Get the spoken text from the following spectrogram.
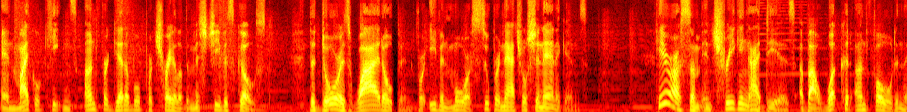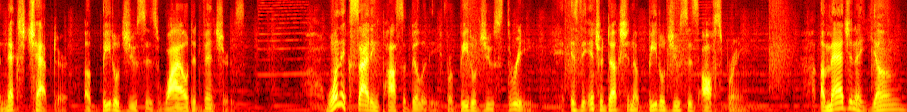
and Michael Keaton's unforgettable portrayal of the mischievous ghost, the door is wide open for even more supernatural shenanigans. Here are some intriguing ideas about what could unfold in the next chapter of Beetlejuice's wild adventures. One exciting possibility for Beetlejuice 3 is the introduction of Beetlejuice's offspring. Imagine a young,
